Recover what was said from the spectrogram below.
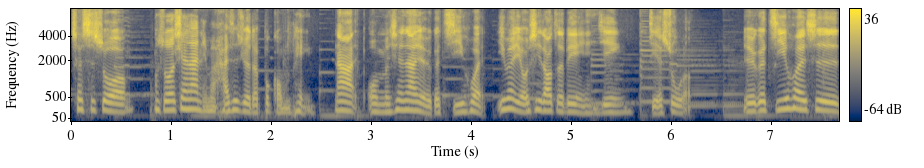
就是说，我说现在你们还是觉得不公平，那我们现在有一个机会，因为游戏到这边已经结束了，有一个机会是，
